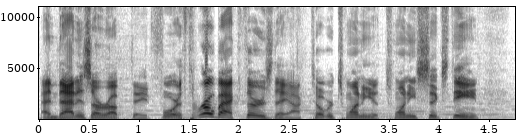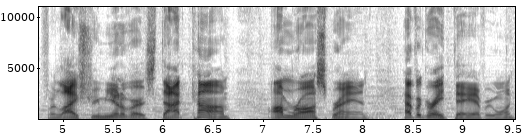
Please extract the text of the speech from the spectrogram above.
And that is our update for Throwback Thursday, October 20th, 2016. For LivestreamUniverse.com, I'm Ross Brand. Have a great day, everyone.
